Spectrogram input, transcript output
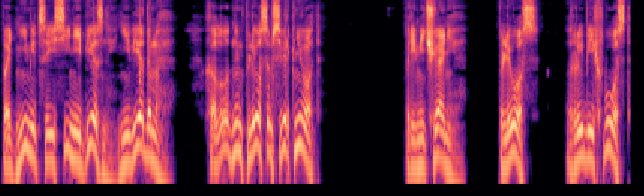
поднимется из синей бездны неведомое, холодным плесом сверкнет. Примечание. Плес. Рыбий хвост.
